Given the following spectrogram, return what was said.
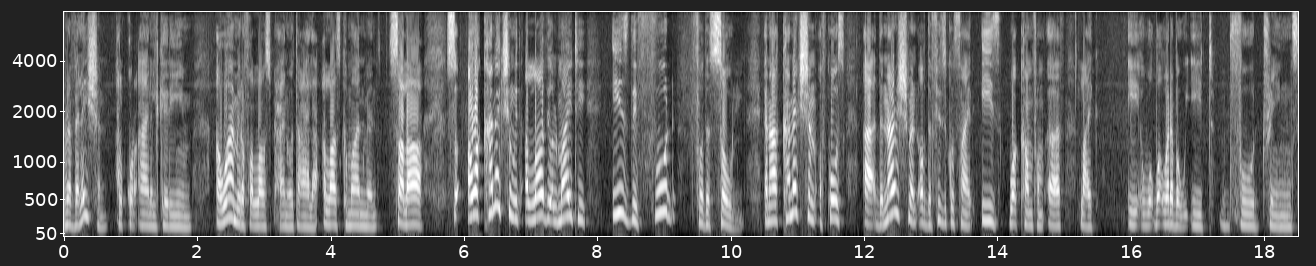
revelation, al-Quran al-Kareem, awamir of Allah subhanahu wa ta'ala, Allah's commandment salah. So our connection the Almighty is the food for the soul. And our connection, of course, uh, the nourishment of the physical side is what comes from earth, like wh- wh- whatever we eat, food, drinks,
